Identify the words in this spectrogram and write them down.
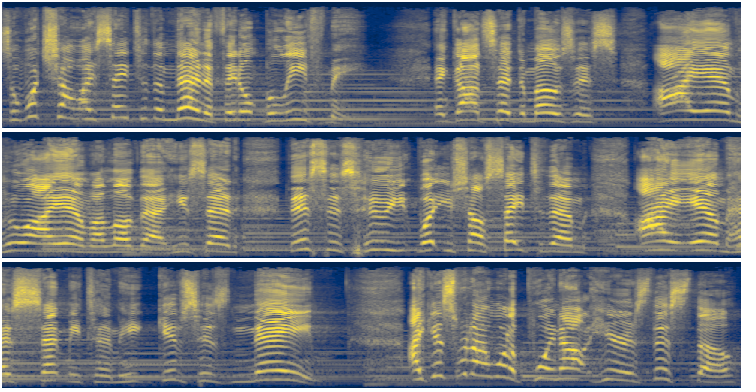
So, what shall I say to them then if they don't believe me? And God said to Moses, I am who I am. I love that. He said, This is who you, what you shall say to them. I am has sent me to him. He gives his name. I guess what I want to point out here is this though.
